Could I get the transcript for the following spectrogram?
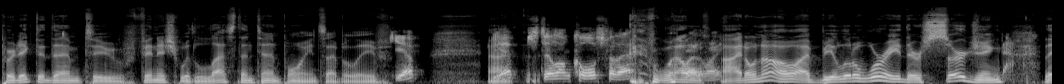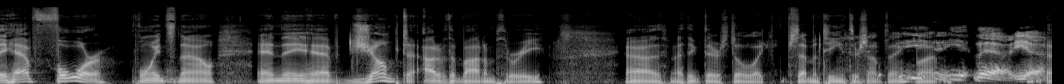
predicted them to finish with less than ten points, I believe. Yep. Yep. Still on course for that. Well. I don't know. I'd be a little worried. They're surging. They have four points now, and they have jumped out of the bottom three. Uh, I think they're still like seventeenth or something. But Yeah, there, yeah.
